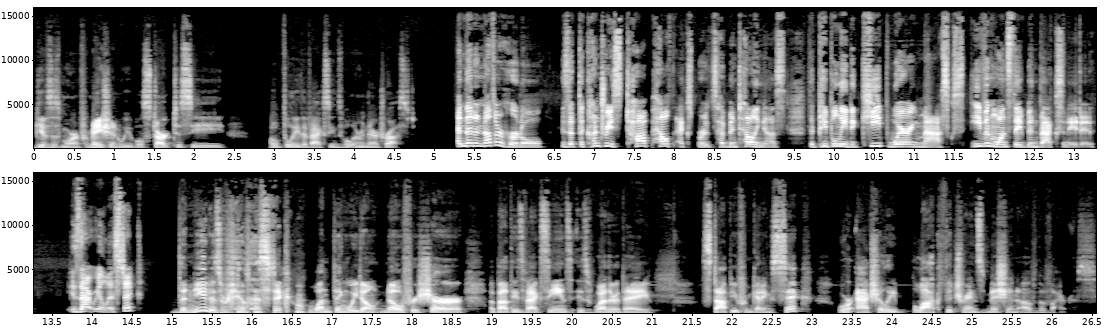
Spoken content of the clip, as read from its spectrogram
gives us more information, we will start to see, hopefully, the vaccines will earn their trust. And then another hurdle is that the country's top health experts have been telling us that people need to keep wearing masks even once they've been vaccinated. Is that realistic? The need is realistic. One thing we don't know for sure about these vaccines is whether they stop you from getting sick or actually block the transmission of the virus.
